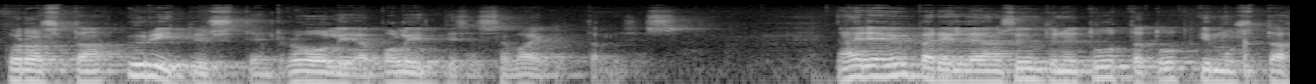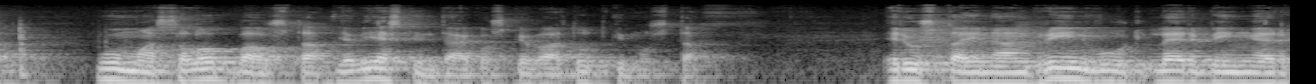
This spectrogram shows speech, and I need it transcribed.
korostaa yritysten roolia poliittisessa vaikuttamisessa. Näiden ympärille on syntynyt uutta tutkimusta, muun muassa lobbausta ja viestintää koskevaa tutkimusta. Edustajina on Greenwood, Lerbinger,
